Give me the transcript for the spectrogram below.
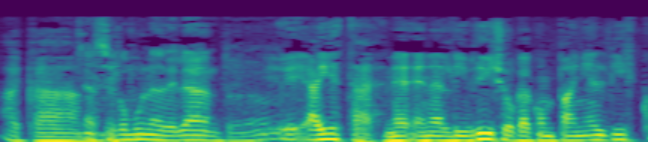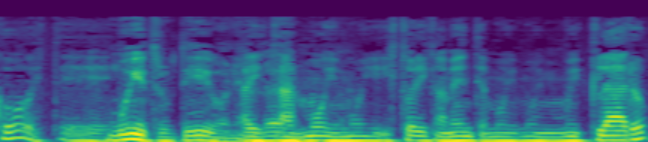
acá... Hace como un adelanto, ¿no? Eh, ahí está, en el, librillo que acompaña el disco. Este, muy instructivo. Ahí está, muy, muy, históricamente muy, muy, muy claro.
